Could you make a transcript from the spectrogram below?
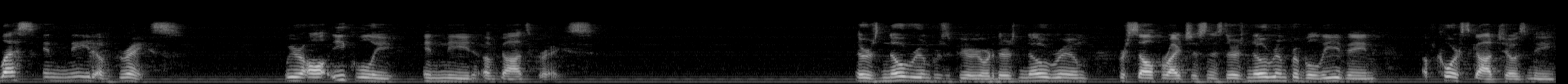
less in need of grace. We are all equally in need of God's grace. There's no room for superiority. There's no room for self righteousness. There's no room for believing, of course, God chose me.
